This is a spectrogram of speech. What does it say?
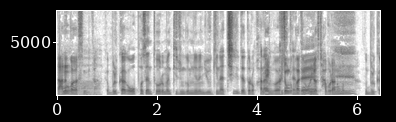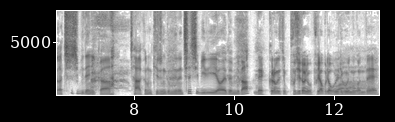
라는 거였습니다. 아, 그러니까 물가가 5% 오르면 기준금리는 6이나 7이 되도록 하라는 네, 거였을 그 정도까지 텐데 올려서 잡으라는 겁니다. 물가가 70이 되니까 자 그럼 기준금리는 71이어야 됩니다. 네, 그러면서 지금 부지런히 부랴부랴 올리고 와. 있는 건데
